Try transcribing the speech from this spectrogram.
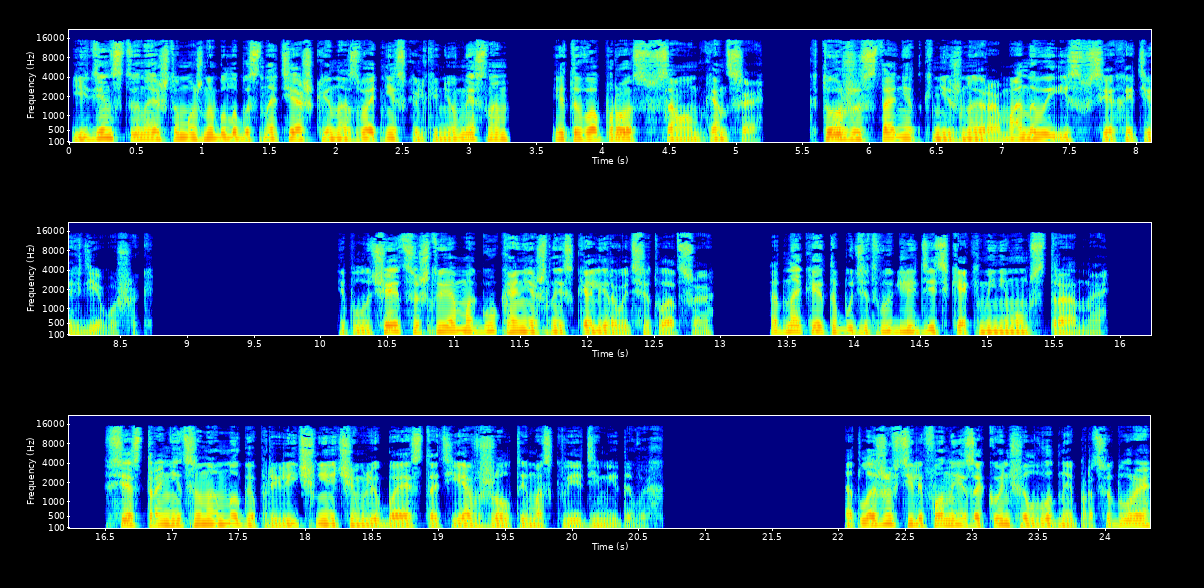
Единственное, что можно было бы с натяжкой назвать несколько неуместным, это вопрос в самом конце. Кто же станет княжной Романовой из всех этих девушек? И получается, что я могу, конечно, эскалировать ситуацию, однако это будет выглядеть как минимум странно. Все страницы намного приличнее, чем любая статья в «Желтой Москве» Демидовых. Отложив телефон, я закончил водные процедуры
